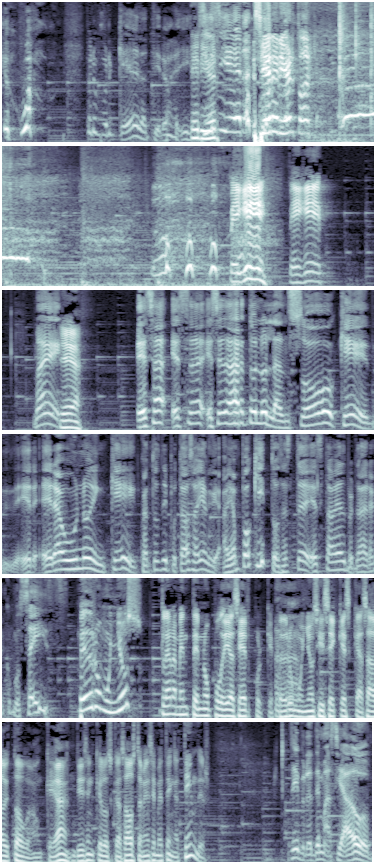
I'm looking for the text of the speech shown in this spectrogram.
¿Pero por qué la tiró ahí? Sí, sí era. Sí, era Heriberto Abarca. Pegué, pegué. Mae, Yeah. esa, esa, ese dardo lo lanzó, ¿qué? Era- ¿Era uno en qué? ¿Cuántos diputados habían? Habían poquitos este, esta vez, ¿verdad? Eran como seis. Pedro Muñoz claramente no podía ser porque Pedro Ajá. Muñoz sí sé que es casado y todo, aunque ah, dicen que los casados también se meten a Tinder. Sí, pero es demasiado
